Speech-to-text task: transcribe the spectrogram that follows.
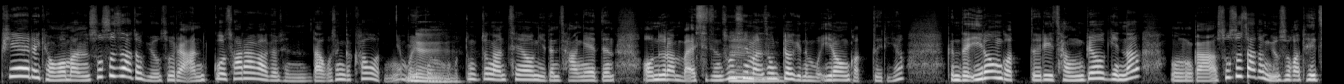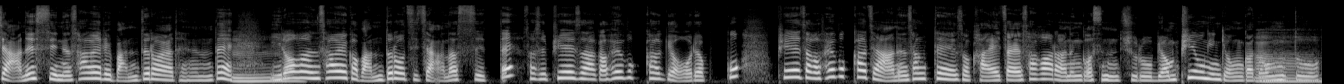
피해를 경험하는 소수자적 요소를 안고 살아가게 된다고 생각하거든요. 뭐 이건 네. 뭐 뚱뚱한 체형이든 장애든 어눌한 말씨든 소심한 음. 성격이든 뭐 이런 것들이요. 근데 이런 것들이 장벽이나 뭔가 소수자적 요소가 되지 않을 수 있는 사회를 만들어야 되는데 음. 이러한 사회가 만들어지지 않았을 때 사실 피해자가 회복하기 어렵고 피해자가 회복하지 않은 상태에서 가해자의 사과라는 것은 주로 면피용인 경우가 아. 너무도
